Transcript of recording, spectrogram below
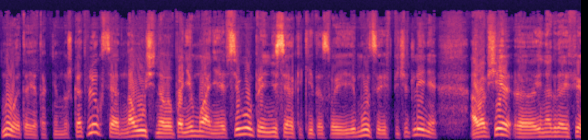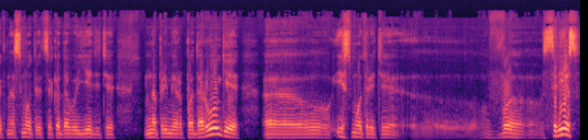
Ну, это я так немножко отвлекся от научного понимания всего, принеся какие-то свои эмоции, впечатления. А вообще э, иногда эффектно смотрится, когда вы едете, например, по дороге и смотрите э, в срез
